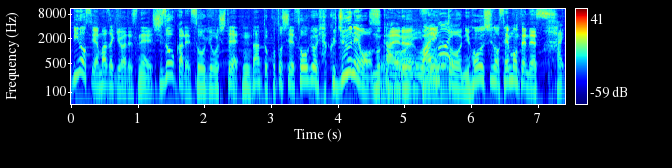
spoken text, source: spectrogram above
ビノス山崎はですね静岡で創業して、うん。なんと今年で創業110年を迎えるワインと日本酒の専門店です。はい、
